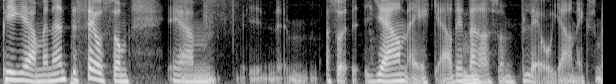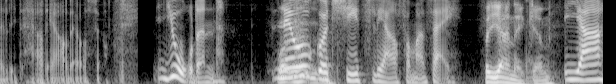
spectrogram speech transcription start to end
piggare men inte så som um, alltså, järnek är. Detta mm. är alltså en blå järnek som är lite härdigare. Då, så. Jorden, något kitsligare får man säga. För järneken? Ja,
